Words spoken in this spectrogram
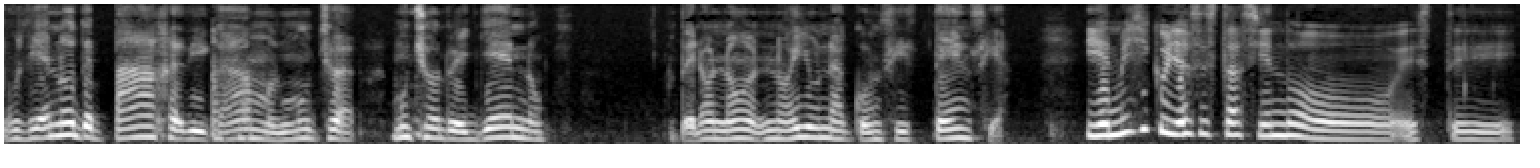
Pues lleno de paja, digamos, mucha, mucho relleno pero no, no hay una consistencia. Y en México ya se está haciendo, este,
